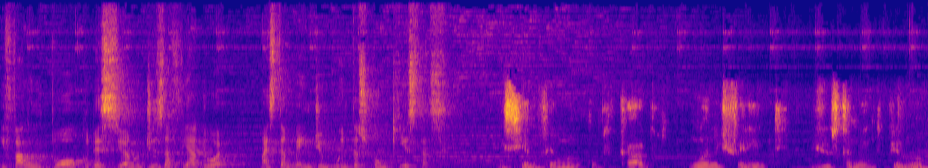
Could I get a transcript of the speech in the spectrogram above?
e fala um pouco desse ano desafiador, mas também de muitas conquistas. Esse ano foi um ano complicado, um ano diferente, justamente pelo,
